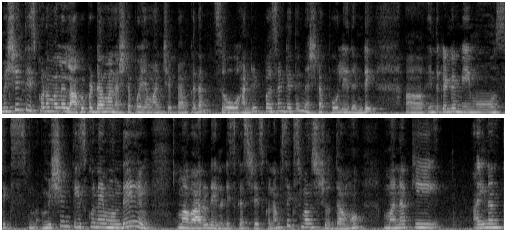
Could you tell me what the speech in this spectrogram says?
మిషన్ తీసుకోవడం వల్ల లాభపడ్డామా నష్టపోయామా అని చెప్పాం కదా. సో హండ్రెడ్ పర్సెంట్ అయితే నష్టపోలేదండి. ఎందుకంటే మేము సిక్స్ మిషన్ తీసుకునే ముందే మా వారు నేను డిస్కస్ చేసుకున్నాం. సిక్స్ మంత్స్ చూద్దాము. మనకి అయినంత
